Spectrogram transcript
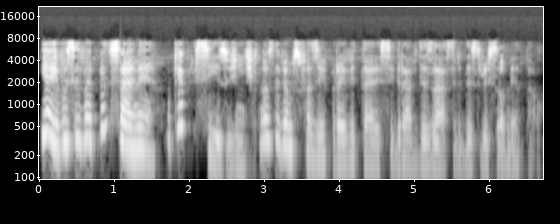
E aí você vai pensar, né? O que é preciso, gente? O que nós devemos fazer para evitar esse grave desastre e destruição ambiental?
